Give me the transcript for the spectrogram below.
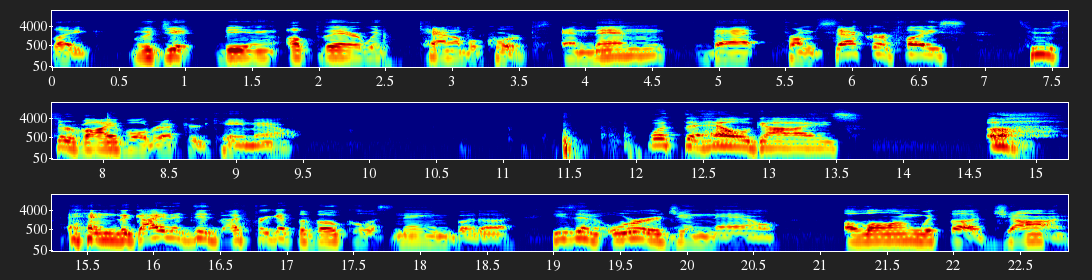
like, legit being up there with Cannibal Corpse. And then that From Sacrifice to Survival record came out. What the hell, guys? Ugh. And the guy that did, I forget the vocalist name, but uh, he's in Origin now, along with uh, John.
